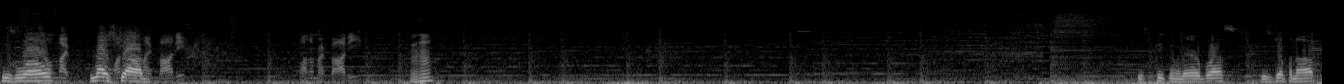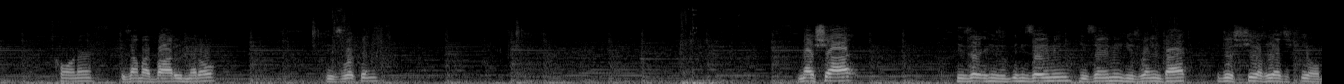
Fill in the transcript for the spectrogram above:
He's low. On my, nice one job. On my body. One on my body. Mm-hmm. He's peeking with air blast. He's jumping up. Corner. He's on my body, middle. He's looking. Nice shot. He's he's he's aiming. He's aiming. He's running back. He just shield. He has a shield.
